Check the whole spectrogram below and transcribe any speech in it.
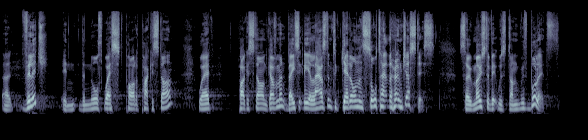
uh, village in the northwest part of Pakistan, where Pakistan government basically allows them to get on and sort out their own justice. So most of it was done with bullets.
